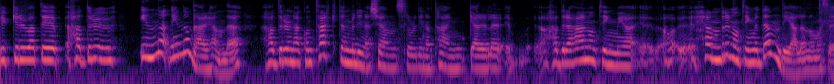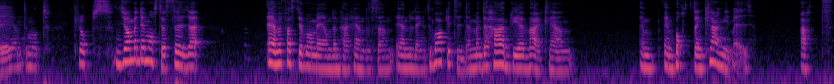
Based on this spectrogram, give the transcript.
Tycker du att det, hade du, innan, innan det här hände, hade du den här kontakten med dina känslor och dina tankar eller eh, hade det här någonting med, eh, eh, hände det någonting med den delen om man säger gentemot kropps... Ja men det måste jag säga. Även fast jag var med om den här händelsen ännu längre tillbaka i tiden. Men det här blev verkligen en, en bottenklang i mig. Att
